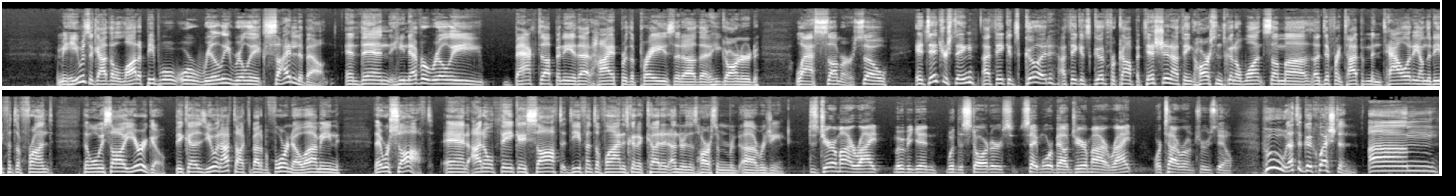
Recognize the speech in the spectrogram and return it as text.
I mean, he was a guy that a lot of people were really, really excited about. And then he never really backed up any of that hype or the praise that uh, that he garnered last summer. So it's interesting. I think it's good. I think it's good for competition. I think Harsin's going to want some uh, a different type of mentality on the defensive front than what we saw a year ago. Because you and I've talked about it before, Noah. I mean, they were soft, and I don't think a soft defensive line is going to cut it under this Harsin uh, regime. Does Jeremiah Wright moving in with the starters say more about Jeremiah Wright or Tyrone Truesdale? Who? That's a good question. Um,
